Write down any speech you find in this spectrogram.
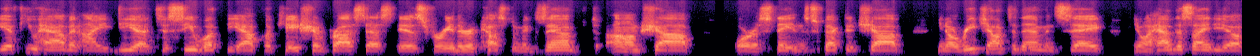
if you have an idea to see what the application process is for either a custom exempt um, shop or a state inspected shop, you know, reach out to them and say, you know, I have this idea.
